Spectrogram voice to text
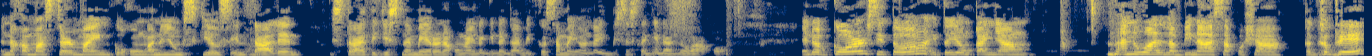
naka-mastermind ko kung ano yung skills and talent, strategies na meron ako ngayon na ginagamit ko sa may online business na ginagawa ko. And of course, ito, ito yung kanyang manual na binasa ko siya kagabi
